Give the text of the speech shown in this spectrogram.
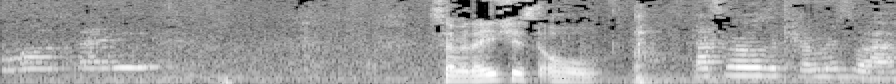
the fuck, babe? So were these just all That's where all the cameras were.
